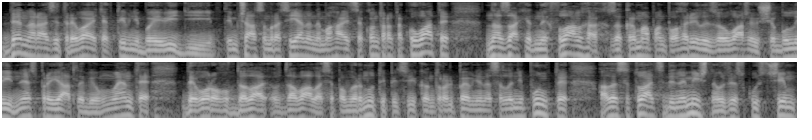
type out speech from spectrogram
де наразі тривають активні бойові дії. Тим часом росіяни намагаються контратакувати на західних флангах. Зокрема, пан Погорілий зауважив, що були несприятливі моменти, де ворогу вдавалося повернути під свій контроль певні населені пункти. Але ситуація динамічна, у зв'язку з чим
